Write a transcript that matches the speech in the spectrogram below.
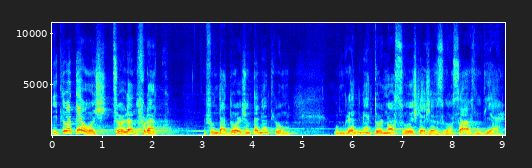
e estou até hoje. Sou Orlando Franco, fundador, juntamente com um grande mentor nosso hoje, que é Jesus Gonçalves, no dia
